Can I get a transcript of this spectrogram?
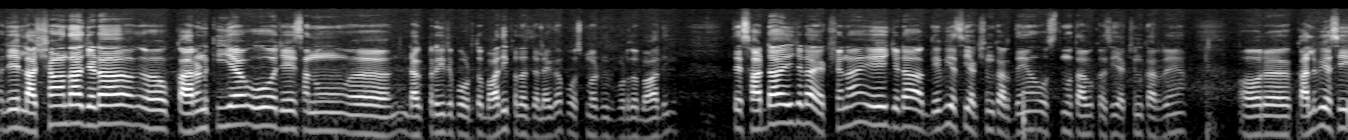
ਅਜੇ ਲਾਸ਼ਾਂ ਦਾ ਜਿਹੜਾ ਅ, ਕਾਰਨ ਕੀ ਹੈ ਉਹ ਅਜੇ ਸਾਨੂੰ ਡਾਕਟਰੀ ਰਿਪੋਰਟ ਤੋਂ ਬਾਅਦ ਹੀ ਪਤਾ ਚੱਲੇਗਾ ਪੋਸਟਮਾਰਟਮ ਰਿਪੋਰਟ ਤੋਂ ਬਾਅਦ ਹੀ। ਤੇ ਸਾਡਾ ਇਹ ਜਿਹੜਾ ਐਕਸ਼ਨ ਆ ਇਹ ਜਿਹੜਾ ਅੱਗੇ ਵੀ ਅਸੀਂ ਐਕਸ਼ਨ ਕਰਦੇ ਹਾਂ ਉਸ ਮੁਤਾਬਕ ਅਸੀਂ ਐਕਸ਼ਨ ਕਰ ਰਹੇ ਹਾਂ। ਔਰ ਕੱਲ ਵੀ ਅਸੀਂ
